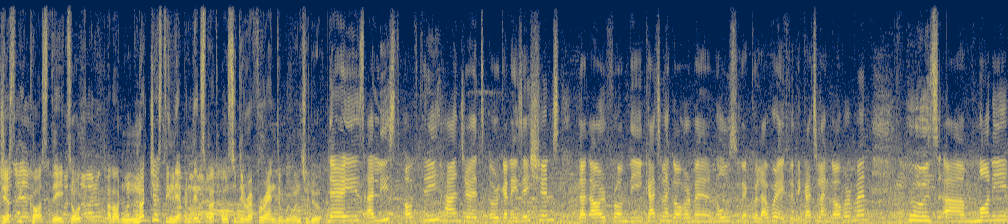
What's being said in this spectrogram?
just because they talk about not just independence but also the referendum we want to do. There is a list of 300 organizations that are from the Catalan government and also that collaborate with the Catalan government whose um, money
